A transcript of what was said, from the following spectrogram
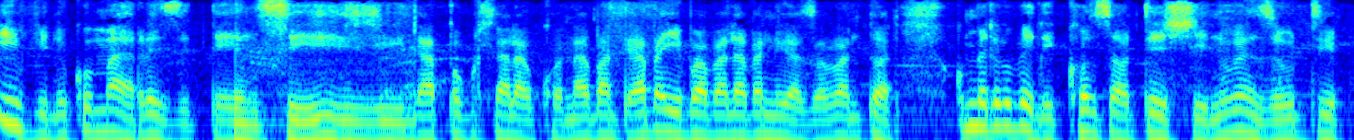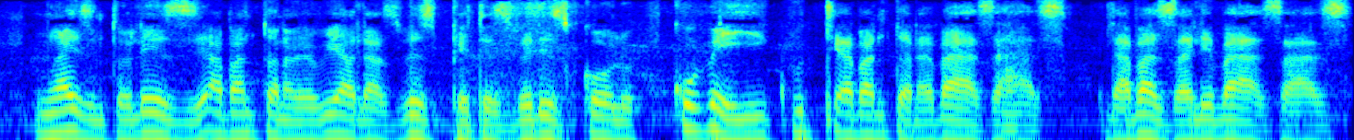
even kuma-residency lapho kuhlala khona abantu abayibo abalabanikazi abantwana. Kumele kube le-consultation ukwenze ukuthi nxa izinto lezi abantwana bebuya lazo beziphethe zivele izikolo kube yikuthi abantwana bayazazi labazali bayazazi.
